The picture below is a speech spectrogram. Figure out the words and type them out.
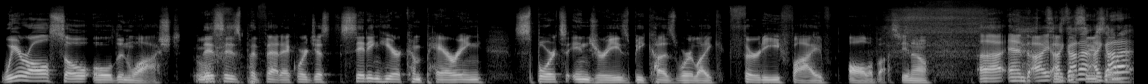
We're all so old and washed. This is pathetic. We're just sitting here comparing sports injuries because we're like 35 all of us you know? Uh and i i gotta i gotta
